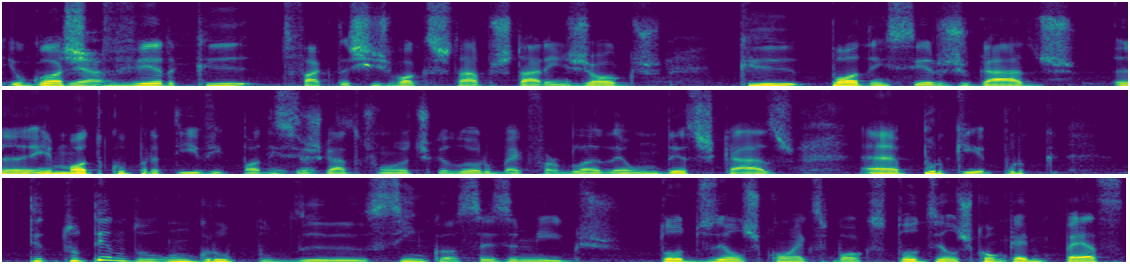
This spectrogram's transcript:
eu gosto Yeah. de ver que de facto a Xbox está a apostar em jogos que podem ser jogados eh, em modo cooperativo e que podem ser Exato. jogados com outro jogador. O Back 4 Blood é um desses casos. Uh, porquê? Porque tu tendo um grupo de 5 ou 6 amigos, todos eles com Xbox, todos eles com Game Pass,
